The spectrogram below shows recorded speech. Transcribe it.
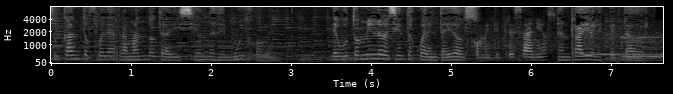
Su canto fue derramando tradición desde muy joven. Debutó en 1942, con 23 años, en Radio El Espectador.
